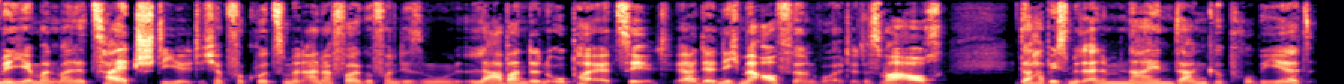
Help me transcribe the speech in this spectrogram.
mir jemand meine Zeit stiehlt, ich habe vor kurzem in einer Folge von diesem labernden Opa erzählt, ja, der nicht mehr aufhören wollte. Das war auch, da habe ich es mit einem Nein, danke probiert,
